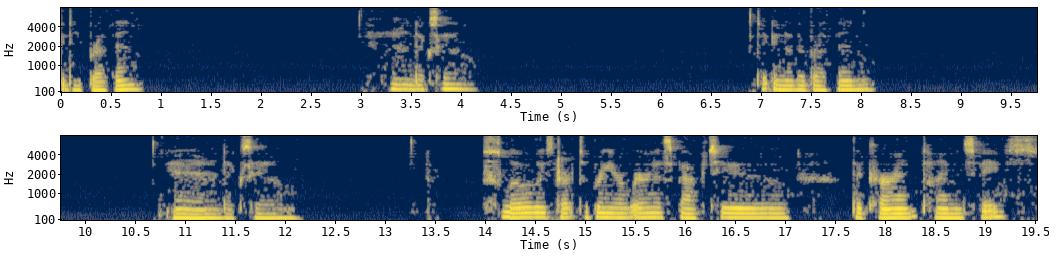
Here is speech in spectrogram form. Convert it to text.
Take a deep breath in and exhale. Take another breath in and exhale. Slowly start to bring your awareness back to the current time and space.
